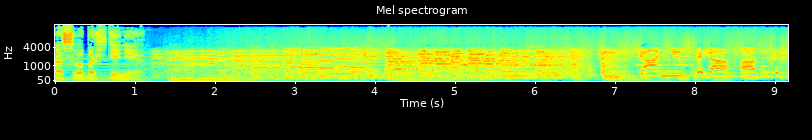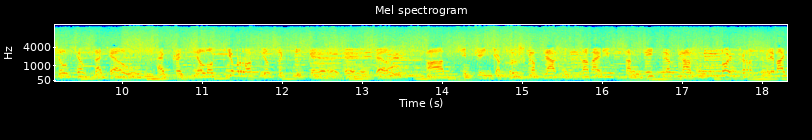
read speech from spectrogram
Освобождение. Я не зря окатился задел, Котелок в Европе закипел. От кипенья крышка пляшет, заварил там Гитлер кашу, Только расплевать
